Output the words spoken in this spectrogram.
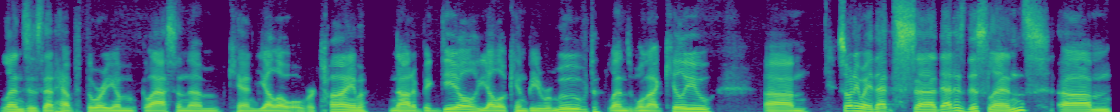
lenses that have thorium glass in them can yellow over time. Not a big deal. Yellow can be removed. Lens will not kill you. Um, so anyway, that's uh, that is this lens. Um,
